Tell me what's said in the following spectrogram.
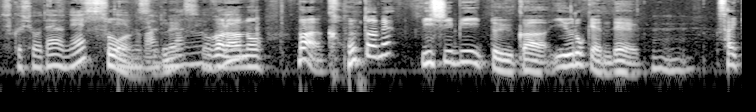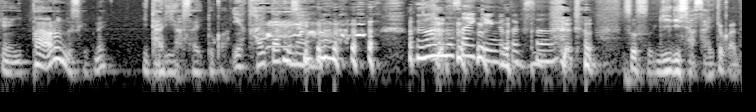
縮小だよねっていうのがありますよね、ね、だからあのまあ本当はね ECB というかユーロ圏で債券いっぱいあるんですけどね。イタリア債とか。いや買いたくない。不安な債券がたくさん。そうそうギリシャ債とかね。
